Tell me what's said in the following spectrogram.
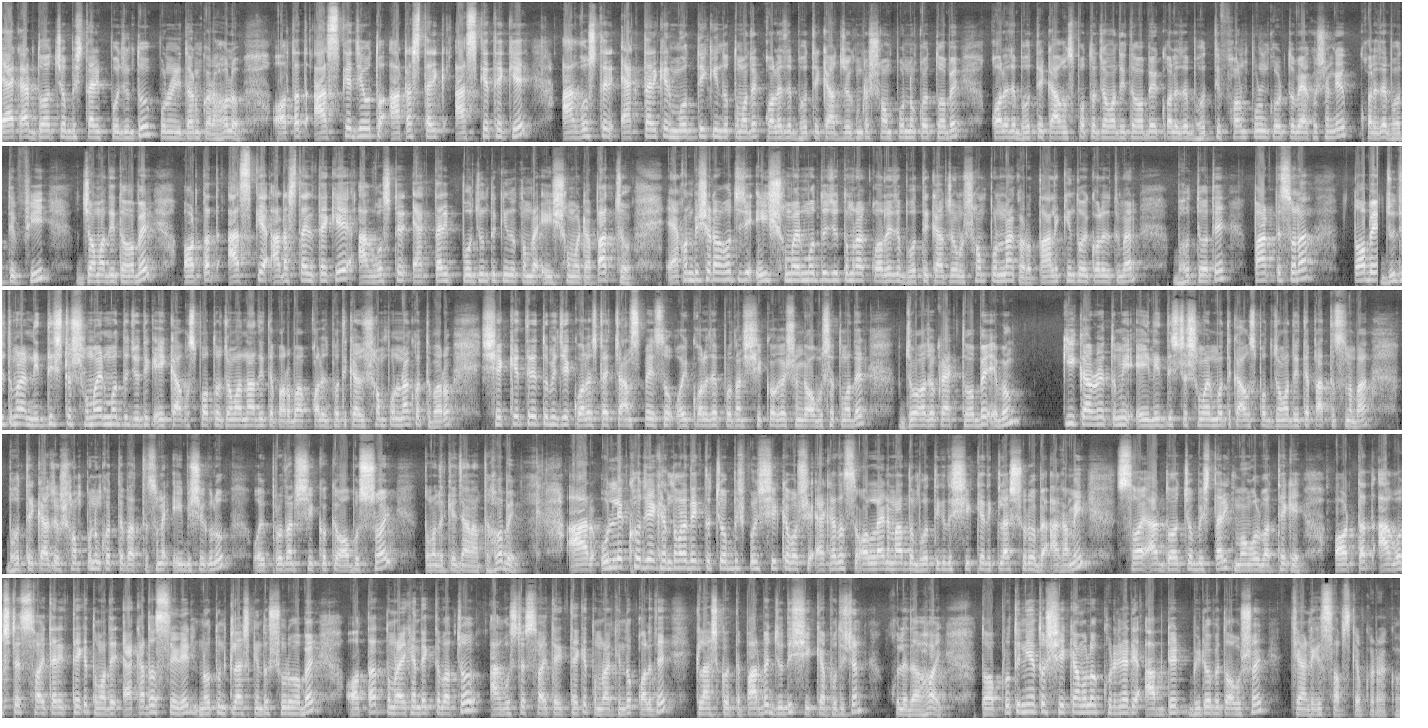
এক আট দু চব্বিশ তারিখ পর্যন্ত পুনর্নির্ধারণ করা হলো। অর্থাৎ আজকে যেহেতু আঠাশ তারিখ, আজকে থেকে আগস্টের এক তারিখের মধ্যেই কিন্তু তোমাদের কলেজে ভর্তির কার্যক্রমটা সম্পূর্ণ করতে হবে। কলেজে ভর্তির কাগজপত্র জমা দিতে হবে, কলেজে ভর্তি ফর্ম পূরণ করতে হবে, একই সঙ্গে কলেজের ভর্তি ফি জমা দিতে হবে। অর্থাৎ আজকে আঠাশ তারিখ থেকে আগস্টের এক তারিখ পর্যন্ত কিন্তু তোমরা এই সময়টা পাচ্ছ। এখন বিষয়টা হচ্ছে যে এই সময়ের মধ্যে যদি তোমরা কলেজে ভর্তির কার্যক্রম সম্পন্ন না করো, তাহলে কিন্তু ওই কলেজে তুমি আর ভর্তি হতে পারতেছো না। তবে যদি তোমরা নির্দিষ্ট সময়ের মধ্যে যদি এই কাগজপত্র জমা না দিতে পারো বা কলেজ ভর্তি কাজ সম্পন্ন না করতে পারো, সেক্ষেত্রে তুমি যে কলেজটায় চান্স পেয়েছ, ওই কলেজের প্রধান শিক্ষকের সঙ্গে অবশ্যই তোমাদের যোগাযোগ রাখতে হবে এবং কী কারণে তুমি এই নির্দিষ্ট সময়ের মধ্যে কাগজপত্র জমা দিতে পারতেছো না বা ভর্তির কাজ সম্পূর্ণ করতে পারতেছো না, এই বিষয়গুলো ওই প্রধান শিক্ষককে অবশ্যই তোমাদেরকে জানাতে হবে। আর উল্লেখ্য যে এখানে তোমরা দেখতে চব্বিশ পঁচিশ শিক্ষাবর্ষে একাদশ অনলাইন মাধ্যম ভর্তিকৃত শিক্ষার্থী ক্লাস শুরু হবে আগামী ছয় আট দু হাজার চব্বিশ তারিখ মঙ্গলবার থেকে। অর্থাৎ আগস্টের ছয় তারিখ থেকে তোমাদের একাদশ শ্রেণির নতুন ক্লাস কিন্তু শুরু হবে। অর্থাৎ তোমরা এখানে দেখতে পাচ্ছ, আগস্টের ছয় তারিখ থেকে তোমরা কিন্তু কলেজে ক্লাস করতে পারবে যদি শিক্ষা প্রতিষ্ঠান খুলে দেওয়া হয়। তো প্রতিনিয়ত শিক্ষামূলক খুঁটিনাটি আপডেট, ভিডিও পেতে অবশ্যই চ্যানেলটিকে সাবস্ক্রাইব করে রাখো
